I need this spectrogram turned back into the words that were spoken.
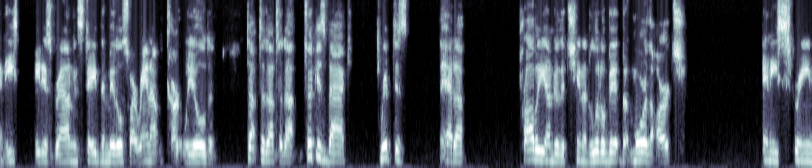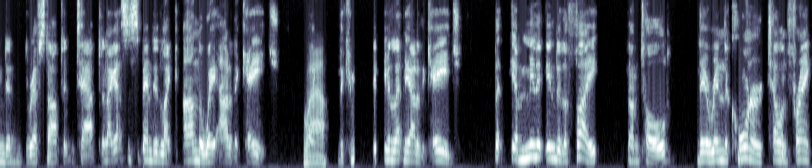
And he stayed his ground and stayed in the middle. So I ran out and cartwheeled and dot, dot, dot, dot, took his back, ripped his head up, probably under the chin a little bit, but more of the arch. And he screamed, and the ref stopped it and tapped. And I got suspended like on the way out of the cage. Wow. Like, the committee didn't even let me out of the cage. But a minute into the fight, I'm told, they were in the corner telling Frank,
